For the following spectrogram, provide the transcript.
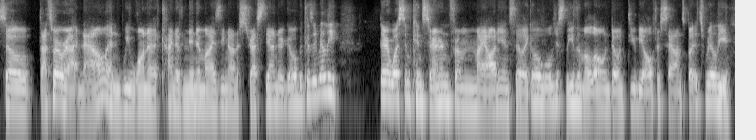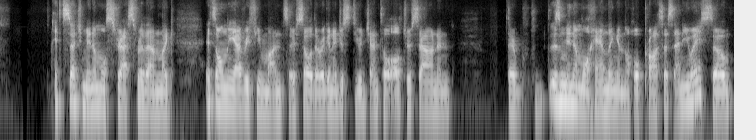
so that's where we're at now. And we want to kind of minimize the amount of stress they undergo because it really, there was some concern from my audience. They're like, oh, we'll just leave them alone. Don't do the ultrasounds. But it's really, it's such minimal stress for them. Like it's only every few months or so that we're going to just do a gentle ultrasound and there there's minimal handling in the whole process anyway. So,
